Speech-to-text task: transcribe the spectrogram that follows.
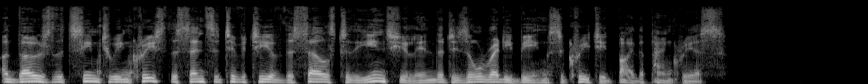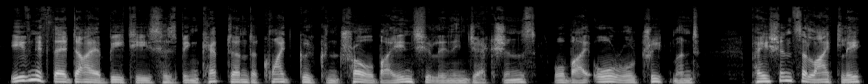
and those that seem to increase the sensitivity of the cells to the insulin that is already being secreted by the pancreas. Even if their diabetes has been kept under quite good control by insulin injections or by oral treatment, patients are likely,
